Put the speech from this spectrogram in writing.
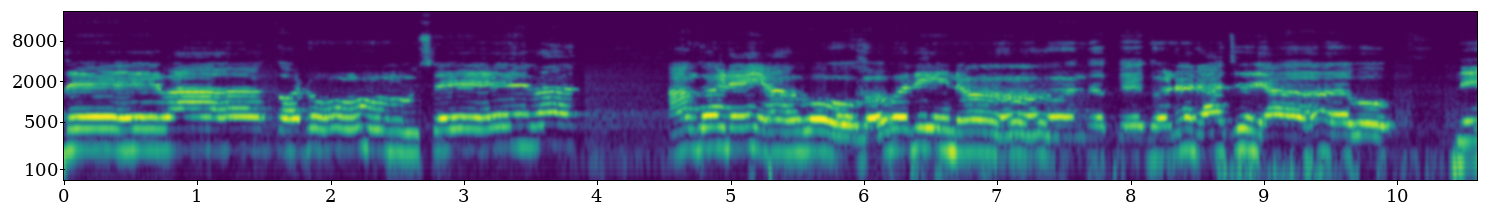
દેવા, કરું સેવા. આંગણે આવો ગૌરી નંદ કે ગણરાજ આવો? ને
